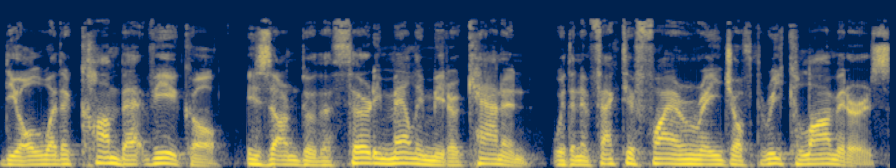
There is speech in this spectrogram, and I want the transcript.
The all-weather combat vehicle is armed with a 30mm cannon with an effective firing range of 3 kilometers.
